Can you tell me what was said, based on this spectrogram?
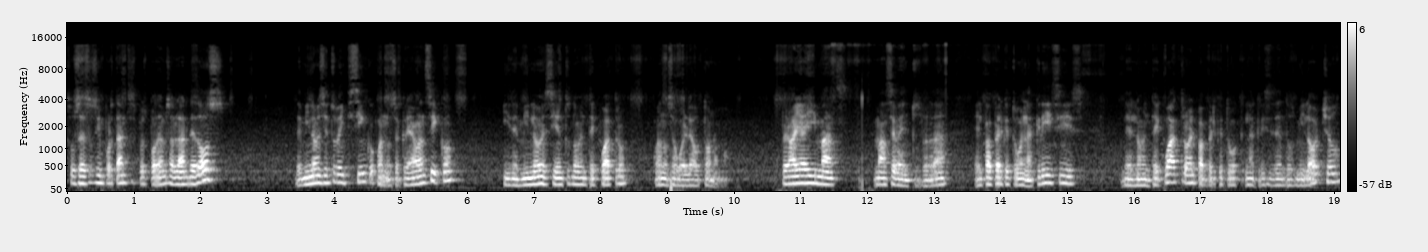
Sucesos importantes, pues podemos hablar de dos: de 1925, cuando se crea Bancico, y de 1994, cuando se vuelve autónomo. Pero hay ahí más, más eventos, ¿verdad? El papel que tuvo en la crisis del 94, el papel que tuvo la crisis del 2008,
